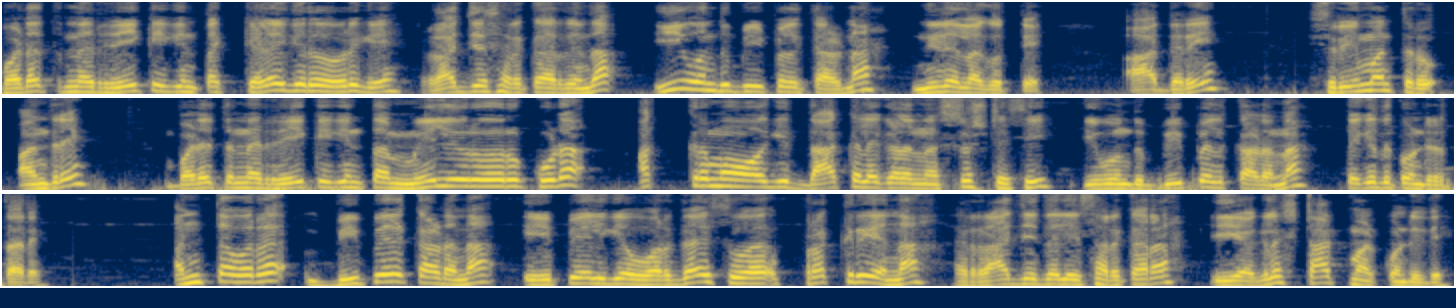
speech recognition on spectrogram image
ಬಡತನ ರೇಖೆಗಿಂತ ಕೆಳಗಿರುವವರಿಗೆ ರಾಜ್ಯ ಸರ್ಕಾರದಿಂದ ಈ ಒಂದು ಬಿ ಪಿ ಎಲ್ ಕಾರ್ಡ್ನ ನೀಡಲಾಗುತ್ತೆ. ಆದರೆ ಶ್ರೀಮಂತರು, ಅಂದ್ರೆ ಬಡತನ ರೇಖೆಗಿಂತ ಮೇಲಿರುವವರು ಕೂಡ ಅಕ್ರಮವಾಗಿ ದಾಖಲೆಗಳನ್ನು ಸೃಷ್ಟಿಸಿ ಈ ಒಂದು ಬಿ ಪಿ ಎಲ್ ಕಾರ್ಡ್ ಅನ್ನ ತೆಗೆದುಕೊಂಡಿರ್ತಾರೆ. ಅಂತವರ ಬಿಪಿಎಲ್ ಕಾರ್ಡ್ ಅನ್ನ ಎಪಿಎಲ್ಗೆ ವರ್ಗಾಯಿಸುವ ಪ್ರಕ್ರಿಯೆಯನ್ನ ರಾಜ್ಯದಲ್ಲಿ ಸರ್ಕಾರ ಈಗಾಗಲೇ ಸ್ಟಾರ್ಟ್ ಮಾಡ್ಕೊಂಡಿದೆ.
